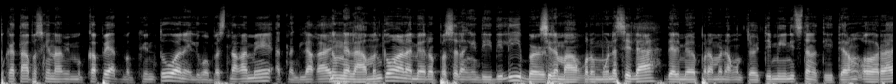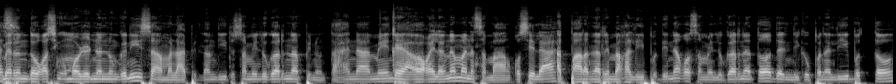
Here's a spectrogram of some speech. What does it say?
Pagkatapos nga namin magkape at magkwentuhan ay lumabas na kami at naglakad. Nung nalaman ko nga na meron pa silang i-deliver, sinamahan ko na muna sila dahil meron pa naman akong 30 minutes na natitirang oras. Meron daw kasing umorder ng longganisa malapit lang dito sa may lugar na pinuntahan namin. Kaya okay lang naman nasamahan ko sila at para na rin makalibot din ako sa may lugar na to dahil hindi ko pa nalibot to.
